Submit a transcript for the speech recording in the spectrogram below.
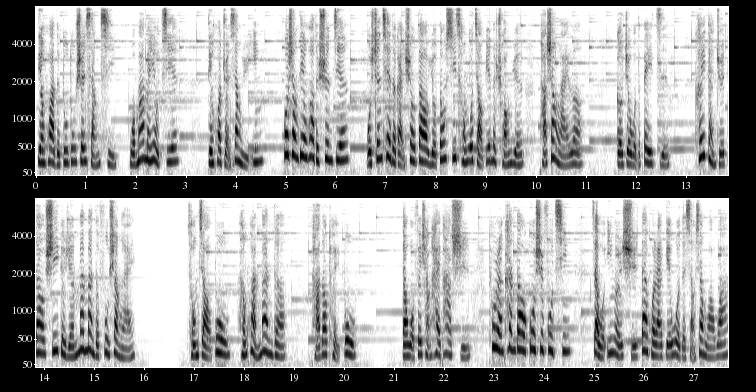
电话的嘟嘟声响起，我妈没有接，电话转向语音。挂上电话的瞬间，我深切地感受到有东西从我脚边的床缘爬上来了，隔着我的被子，可以感觉到是一个人慢慢地附上来，从脚部很缓慢地爬到腿部。当我非常害怕时，突然看到过世父亲在我婴儿时带回来给我的小象娃娃，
